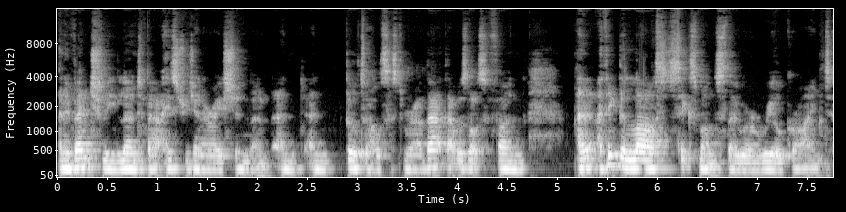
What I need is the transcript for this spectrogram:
and eventually learned about history generation and, and and built a whole system around that. That was lots of fun. And I think the last six months they were a real grind,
